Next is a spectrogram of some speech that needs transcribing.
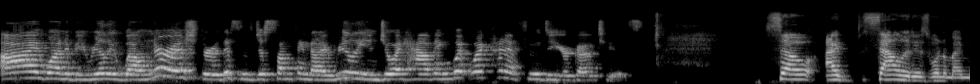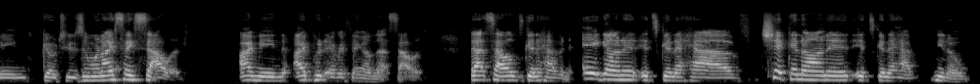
I want to be really well nourished, or this is just something that I really enjoy having. What what kind of foods are your go-tos? So I salad is one of my main go-tos. And when I say salad, I mean I put everything on that salad. That salad's gonna have an egg on it, it's gonna have chicken on it, it's gonna have, you know,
